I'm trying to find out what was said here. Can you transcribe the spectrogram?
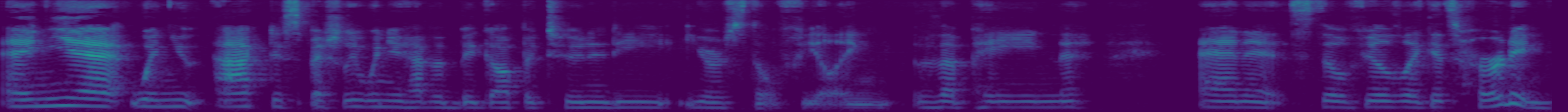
And yet, when you act, especially when you have a big opportunity, you're still feeling the pain and it still feels like it's hurting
